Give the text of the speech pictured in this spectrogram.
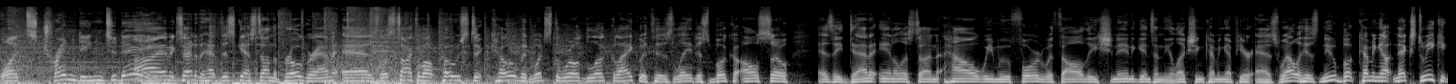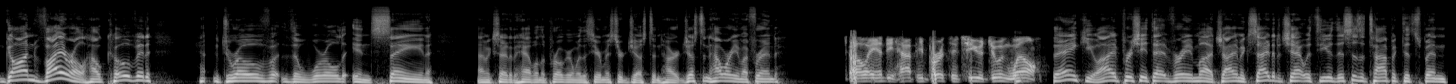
What's trending today? I am excited to have this guest on the program as let's talk about post COVID. What's the world look like with his latest book? Also, as a data analyst on how we move forward with all the shenanigans and the election coming up here as well. His new book coming out next week, Gone Viral How COVID Drove the World Insane. I'm excited to have on the program with us here, Mr. Justin Hart. Justin, how are you, my friend? Oh, Andy, happy birthday to you. Doing well. Thank you. I appreciate that very much. I am excited to chat with you. This is a topic that's been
